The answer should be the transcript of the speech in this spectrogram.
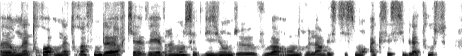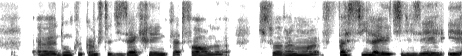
Euh, on, a trois, on a trois fondeurs qui avaient vraiment cette vision de vouloir rendre l'investissement accessible à tous. Euh, donc, comme je te disais, créer une plateforme euh, qui soit vraiment facile à utiliser et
